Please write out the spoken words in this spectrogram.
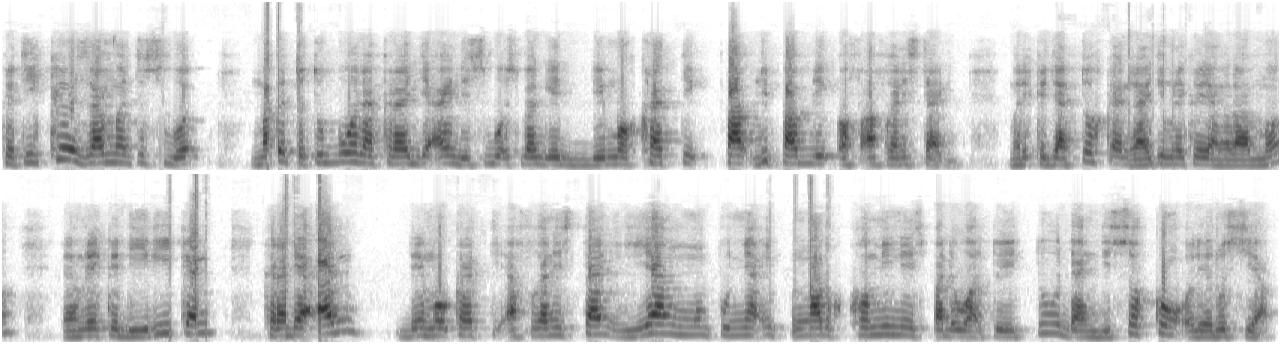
Ketika zaman tersebut, maka tertubuhlah kerajaan disebut sebagai Democratic Republic of Afghanistan. Mereka jatuhkan raja mereka yang lama dan mereka dirikan kerajaan demokratik Afghanistan yang mempunyai pengaruh komunis pada waktu itu dan disokong oleh Rusia.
